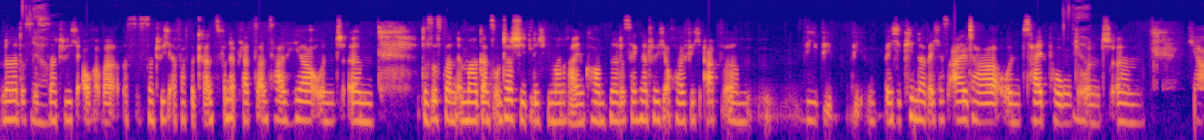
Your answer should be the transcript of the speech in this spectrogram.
ne, das ja. ist natürlich auch, aber es ist natürlich einfach begrenzt von der Platzanzahl her und ähm, das ist dann immer ganz unterschiedlich, wie man reinkommt. Ne? Das hängt natürlich auch häufig ab, ähm, wie, wie, wie, welche Kinder, welches Alter und Zeitpunkt ja. und ähm, ja,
